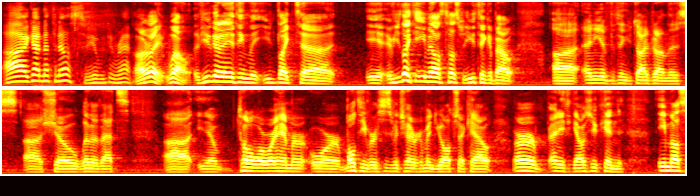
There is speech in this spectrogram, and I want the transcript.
I got nothing else. So yeah, we can wrap. All right. Well, if you've got anything that you'd like to, if you'd like to email us, tell us what you think about uh, any of the things you talked about on this uh, show, whether that's uh, you know Total War Warhammer or MultiVersus, which I recommend you all check out, or anything else, you can email us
